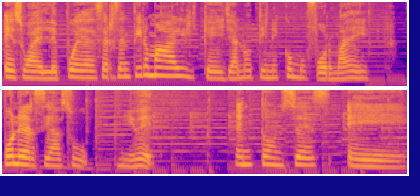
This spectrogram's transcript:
eso a él le puede hacer sentir mal y que ella no tiene como forma de ponerse a su nivel. Entonces, eh,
